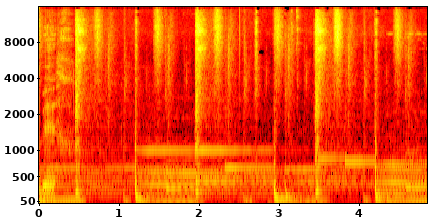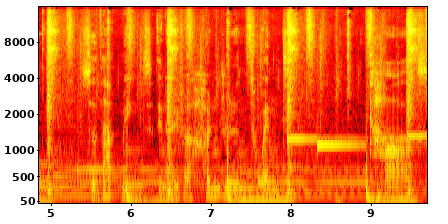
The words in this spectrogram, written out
blech. So that means in over 120 cards.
